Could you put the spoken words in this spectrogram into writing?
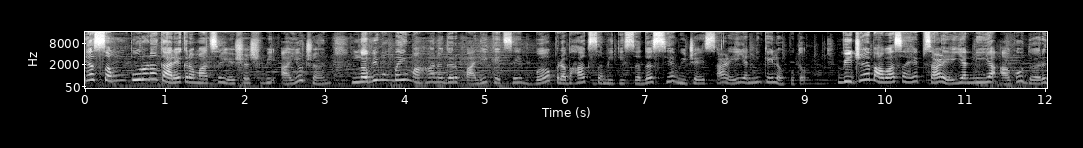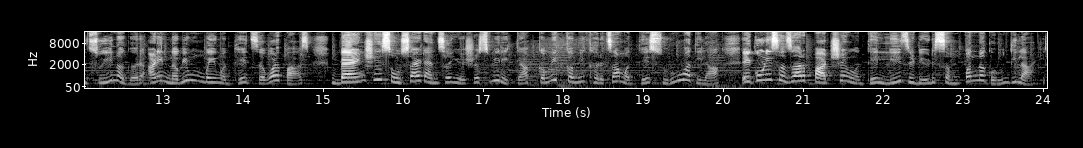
या संपूर्ण कार्यक्रमाचं यशस्वी आयोजन नवी मुंबई महानगरपालिकेचे ब प्रभाग समिती सदस्य विजय साळे यांनी केलं होतं. विजय बाबासाहेब साळे यांनी या अगोदर जुईनगर आणि नवी मुंबईमध्ये जवळपास ब्याऐंशी सोसायट्यांचं यशस्वीरित्या कमीत कमी खर्चामध्ये सुरुवातीला एकोणीस हजार पाचशे मध्ये लीज डीड संपन्न करून दिला आहे.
